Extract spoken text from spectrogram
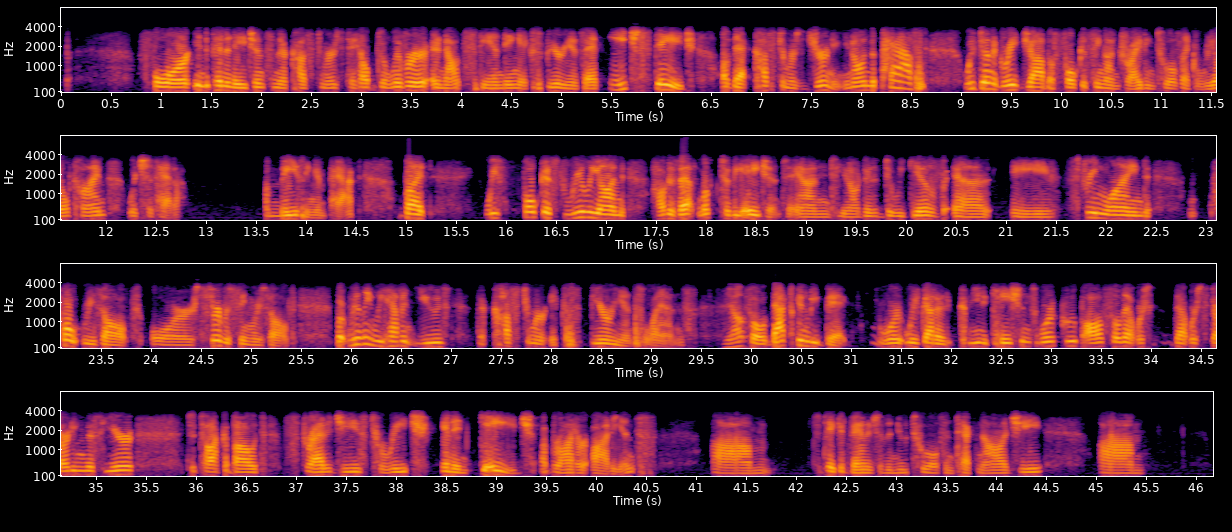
for independent agents and their customers to help deliver an outstanding experience at each stage of that customer's journey. You know, in the past, we've done a great job of focusing on driving tools like real time, which has had an amazing impact, but we focused really on how does that look to the agent, and you know, do, do we give a, a streamlined quote result or servicing result? But really, we haven't used the customer experience lens. Yep. So that's going to be big. We're, we've got a communications work group also that we're that we're starting this year to talk about strategies to reach and engage a broader audience, um, to take advantage of the new tools and technology. Um,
